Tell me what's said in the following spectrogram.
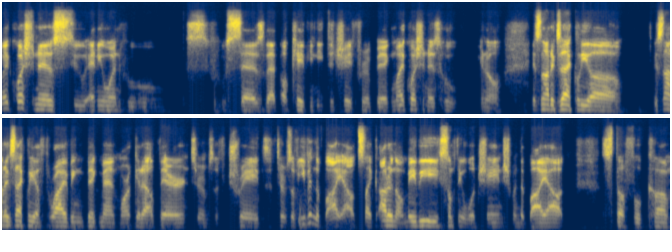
my question is to anyone who who says that okay, you need to trade for a big. My question is who. You know, it's not exactly a it's not exactly a thriving big man market out there in terms of trades, in terms of even the buyouts. Like, I don't know, maybe something will change when the buyout stuff will come.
